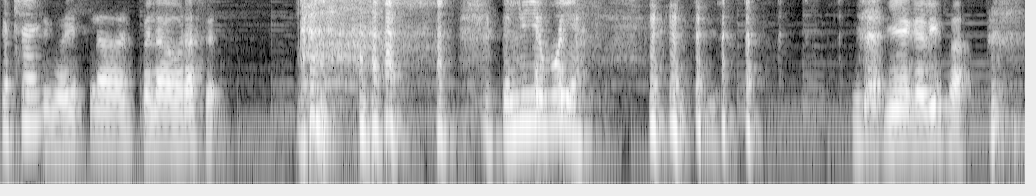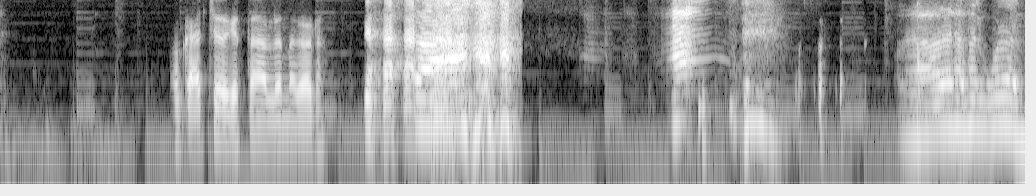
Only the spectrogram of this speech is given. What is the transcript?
¿Cachai? Sí, pues ahí está el pelado Bracer. El niño polla. Mira Califa. No cacho de qué están hablando, cabrón. Ahora se hace el weón.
